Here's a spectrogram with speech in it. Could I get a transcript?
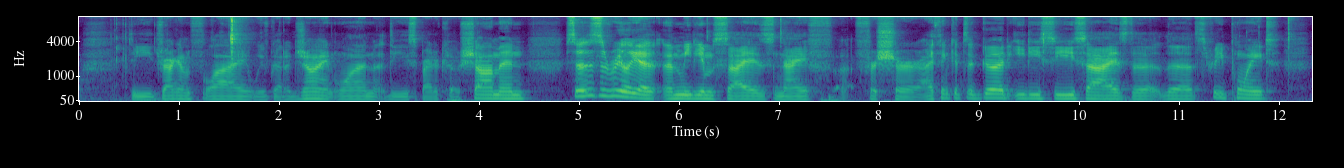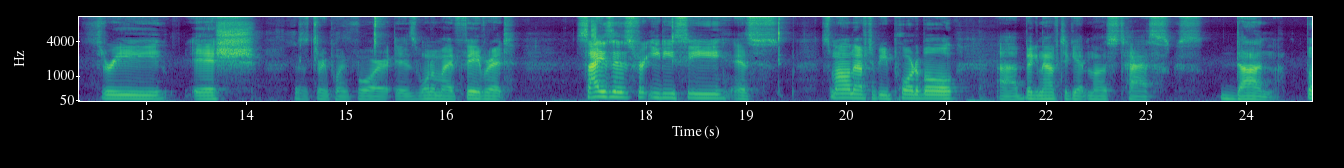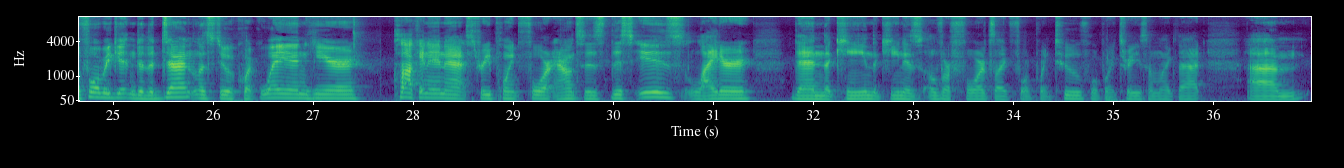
the dragonfly we've got a giant one the spyderco shaman so this is really a, a medium-sized knife uh, for sure. I think it's a good EDC size. The the 3.3-ish, this is 3.4, is one of my favorite sizes for EDC. It's small enough to be portable, uh, big enough to get most tasks done. Before we get into the dent, let's do a quick weigh-in here. Clocking in at 3.4 ounces. This is lighter than the Keen. The Keen is over four. It's like 4.2, 4.3, something like that. Um,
